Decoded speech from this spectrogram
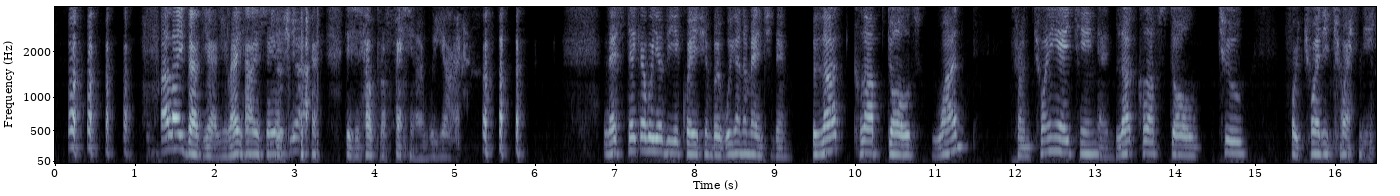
I like that. Yeah, you like how I say it? Yeah. this is how professional we are. Let's take away of the equation, but we're gonna mention them. Blood Club Dolls 1 from 2018 and Blood Club Doll 2 for 2020.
